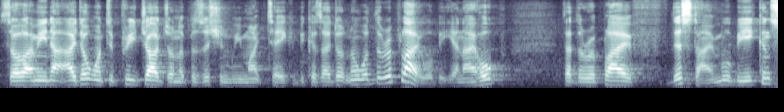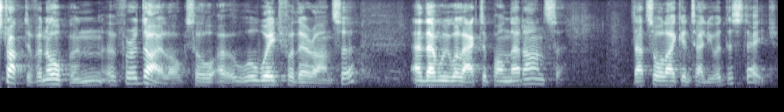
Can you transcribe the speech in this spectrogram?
so, I mean, I, don't want to prejudge on a position we might take because I don't know what the reply will be. And I hope that the reply this time will be constructive and open uh, for a dialogue. So uh, we'll wait for their answer, and then we will act upon that answer. That's all I can tell you at this stage.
